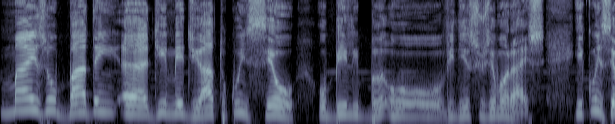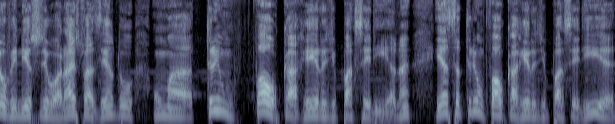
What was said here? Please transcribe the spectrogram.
Mas o Baden, uh, de imediato, conheceu o, Billy Bl o Vinícius de Moraes. E conheceu o Vinícius de Moraes fazendo uma triunfal carreira de parceria, né? E essa triunfal carreira de parceria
